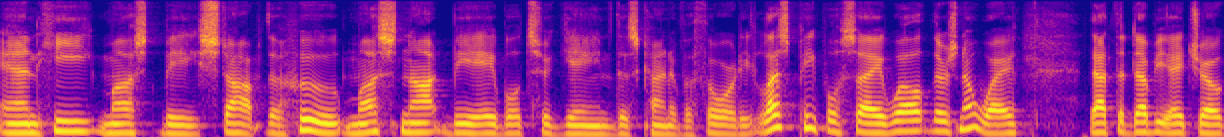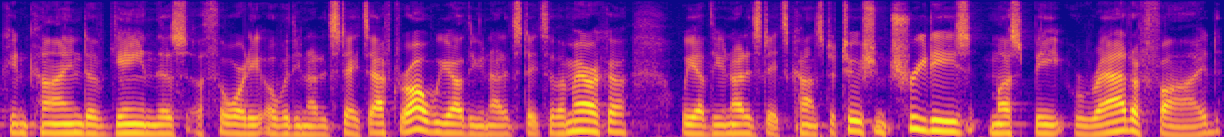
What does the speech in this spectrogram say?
and he must be stopped. The WHO must not be able to gain this kind of authority, lest people say, well, there's no way that the WHO can kind of gain this authority over the United States. After all, we are the United States of America. We have the United States Constitution. Treaties must be ratified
